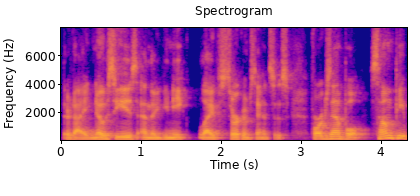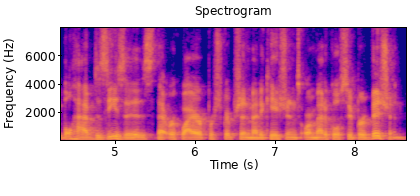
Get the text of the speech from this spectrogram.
their diagnoses, and their unique life circumstances. For example, some people have diseases that require prescription medications or medical supervision.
